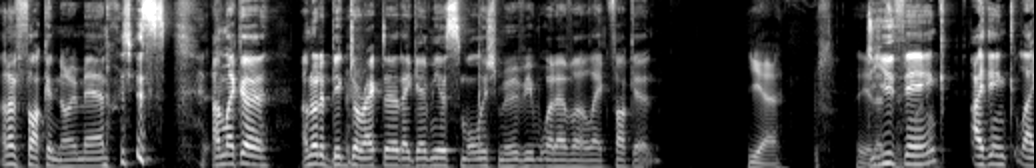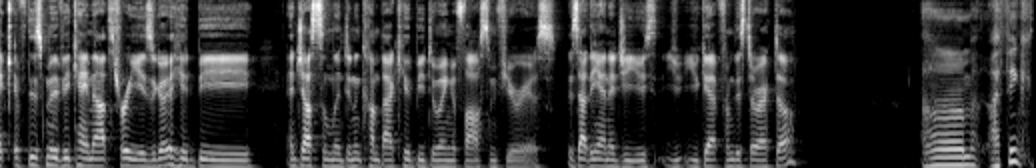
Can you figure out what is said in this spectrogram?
I don't fucking know, man. I just I'm like a I'm not a big director. They gave me a smallish movie, whatever. Like fuck it. Yeah. Yeah, Do you think? I think like if this movie came out three years ago, he'd be and Justin Lin didn't come back, he'd be doing a Fast and Furious. Is that the energy you you, you get from this director? Um, I think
